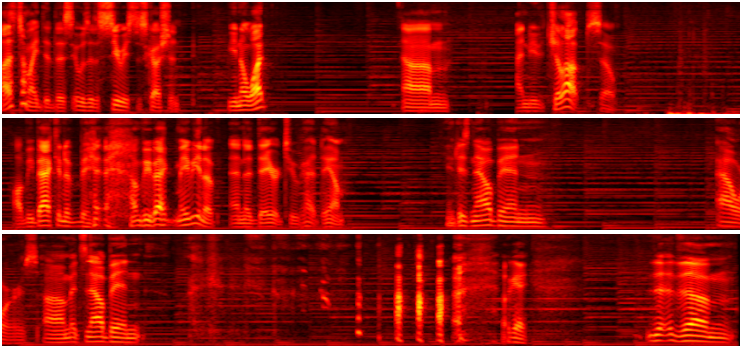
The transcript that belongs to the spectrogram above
Last time I did this, it was a serious discussion. You know what? Um, I need to chill out, so I'll be back in a bit. I'll be back maybe in a in a day or two. God damn. It has now been hours. Um, it's now been. Okay. The, the um,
